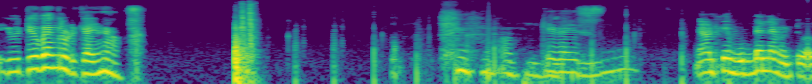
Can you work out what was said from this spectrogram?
യൂട്യൂബ് എങ്കിലും എടുക്കായിരുന്നു ഓക്കേ ഗൈസ് ഞാൻ അവിടുത്തെ വുഡ് എല്ലാം വെട്ടുക.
